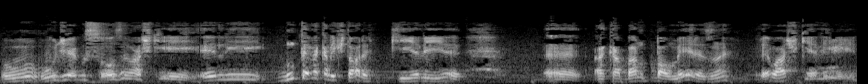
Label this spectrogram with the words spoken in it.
O, o Diego Souza, eu acho que ele não teve aquela história que ele ia é, acabar no Palmeiras, né? Eu acho que ele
